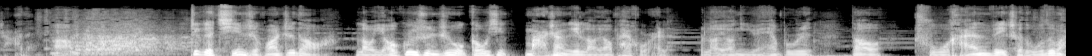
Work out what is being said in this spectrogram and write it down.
啥的啊。”这个秦始皇知道啊，老姚归顺之后高兴，马上给老姚派活了。老姚，你原先不是到楚韩魏扯犊子吗？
